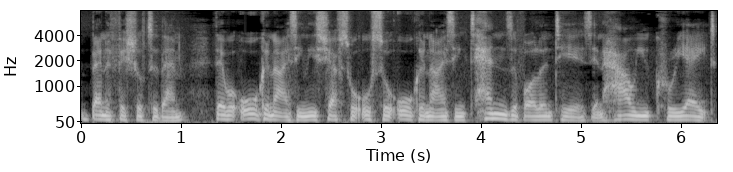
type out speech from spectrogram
beneficial to them. They were organizing, these chefs were also organizing tens of volunteers in how you create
